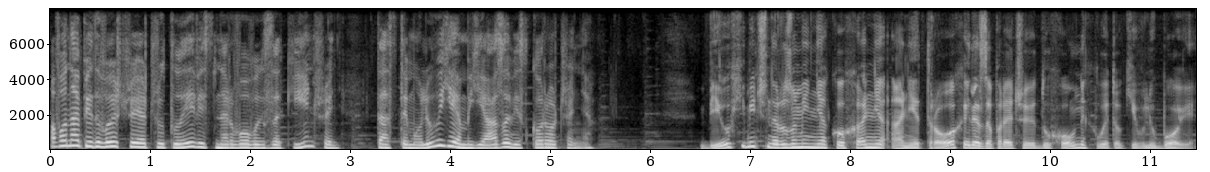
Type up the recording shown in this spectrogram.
А Вона підвищує чутливість нервових закінчень та стимулює м'язові скорочення. Біохімічне розуміння кохання ані трохи не заперечує духовних витоків любові,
